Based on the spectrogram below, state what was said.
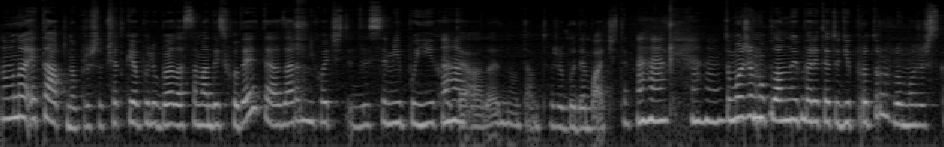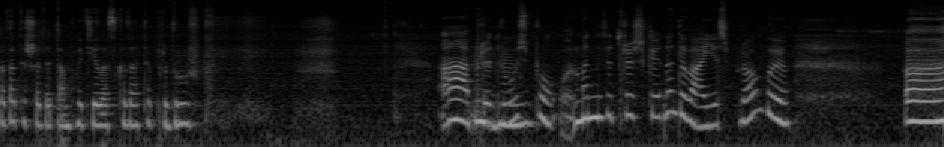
Ну, воно етапно пройшло. Спочатку я полюбила сама десь ходити, а зараз мені хочеться десь самі поїхати, Ага. але ну там вже буде бачити. Ага, ага. То можемо плавно і перейти тоді про дружбу. Можеш сказати, що ти там хотіла сказати про дружбу. А, про Мгм. дружбу. У мене тут трошки. Ну, давай, я спробую. Е,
